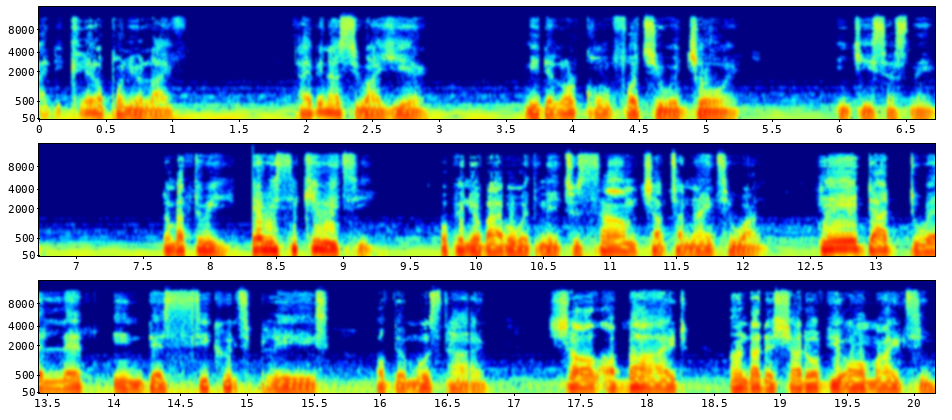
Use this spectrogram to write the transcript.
I declare upon your life that even as you are here, may the Lord comfort you with joy in Jesus' name. Number three, there is security. Open your Bible with me to Psalm chapter 91. They that dwelleth in the secret place of the Most High shall abide under the shadow of the Almighty.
